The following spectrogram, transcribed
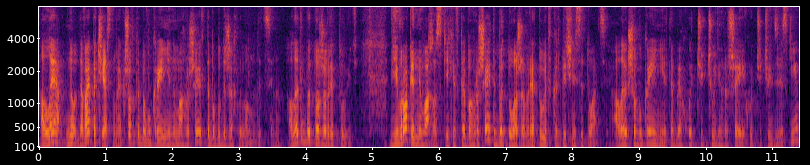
Але ну давай по-чесному, якщо в тебе в Україні нема грошей, в тебе буде жахлива медицина. Але тебе теж врятують. В Європі не важливо, скільки в тебе грошей, тебе теж врятують в критичній ситуації. Але якщо в Україні в тебе хоч чуть-чуть грошей, хоч чуть-чуть зв'язків,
